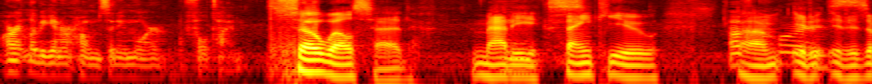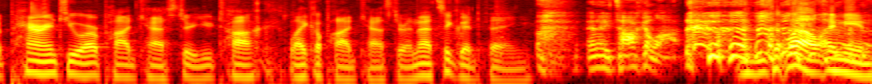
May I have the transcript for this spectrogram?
aren't living in our homes anymore full time. So well said, Matty. Thanks. Thank you. Of Um, it, it is apparent you are a podcaster. You talk like a podcaster, and that's a good thing. and I talk a lot. well, I mean,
